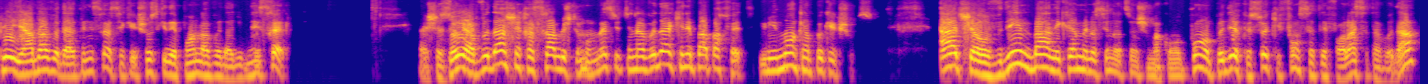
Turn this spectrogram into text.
C'est quelque chose qui dépend de la voda du Israël. C'est une avoda qui n'est pas parfaite. Il lui manque un peu quelque chose. Au point, on peut dire que ceux qui font cet effort-là, cet avoda,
